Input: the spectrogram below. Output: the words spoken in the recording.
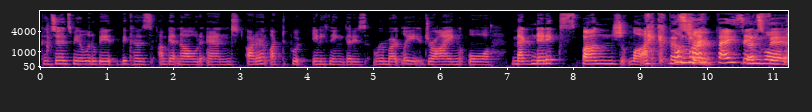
concerns me a little bit because I'm getting old and I don't like to put anything that is remotely drying or magnetic sponge like That's on my true. face That's anymore. fair.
